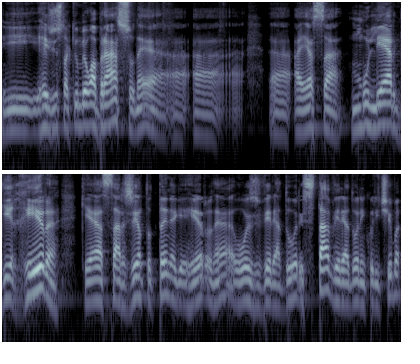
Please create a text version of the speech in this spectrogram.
e registro aqui o meu abraço né, a, a, a, a, essa mulher guerreira, que é a Sargento Tânia Guerreiro, né? hoje vereadora, está vereadora em Curitiba,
